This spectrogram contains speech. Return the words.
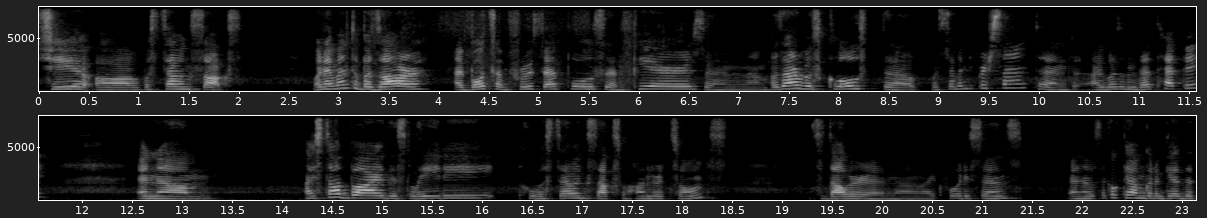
she uh, was selling socks. When I went to bazaar, I bought some fruits, apples, and pears, and um, bazaar was closed uh, for 70%, and I wasn't that happy. And um, I stopped by this lady who was selling socks for 100 soms. It's a dollar and uh, like 40 cents. And I was like, okay, I'm gonna get that.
